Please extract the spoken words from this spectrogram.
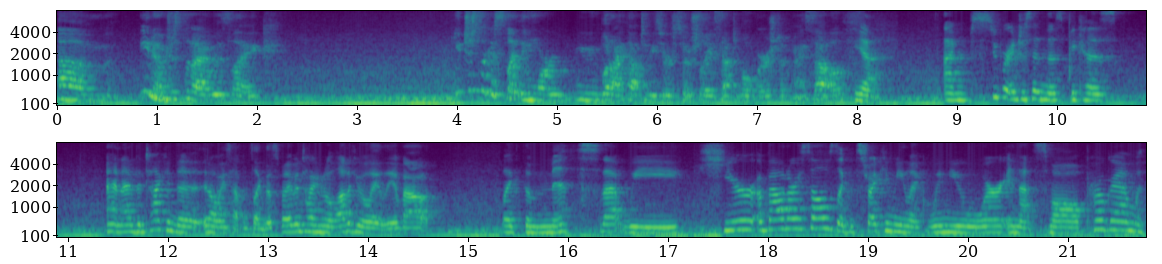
Um, you know, just that I was like. You just like a slightly more what I thought to be sort of socially acceptable version of myself. Yeah. I'm super interested in this because, and I've been talking to, it always happens like this, but I've been talking to a lot of people lately about like the myths that we hear about ourselves. Like it's striking me like when you were in that small program with,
